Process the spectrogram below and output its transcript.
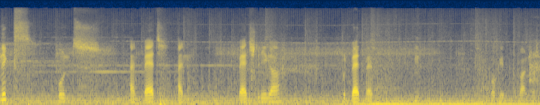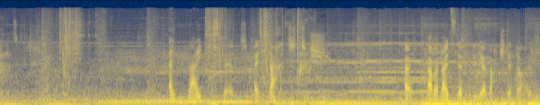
Nix. Und ein Bat, ein Batschläger und Batman. Hm. Okay, war ein schlechter Witz. Ein Nightstand, ein Nachttisch. Nightstand würde eher Nachtständer heißen.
